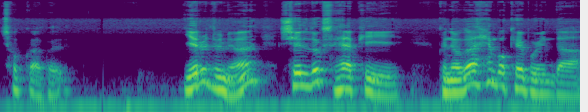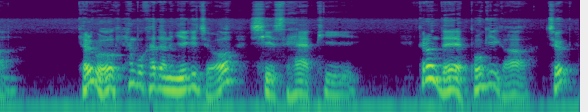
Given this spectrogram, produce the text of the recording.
촉각을. 예를 들면 she looks happy. 그녀가 행복해 보인다. 결국 행복하다는 얘기죠. she's happy. 그런데 보기가 즉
